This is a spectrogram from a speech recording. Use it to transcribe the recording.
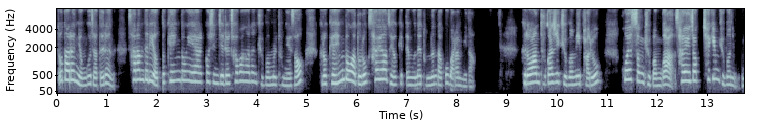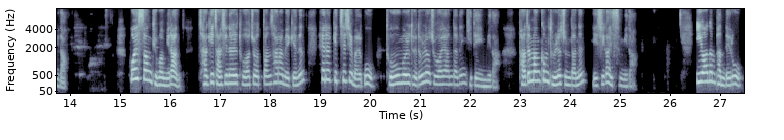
또 다른 연구자들은 사람들이 어떻게 행동해야 할 것인지를 처방하는 규범을 통해서 그렇게 행동하도록 사회화되었기 때문에 돕는다고 말합니다. 그러한 두 가지 규범이 바로 호혜성 규범과 사회적 책임 규범입니다. 호혜성 규범이란 자기 자신을 도와주었던 사람에게는 해를 끼치지 말고 도움을 되돌려 주어야 한다는 기대입니다. 받은 만큼 돌려준다는 예시가 있습니다. 이와는 반대로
